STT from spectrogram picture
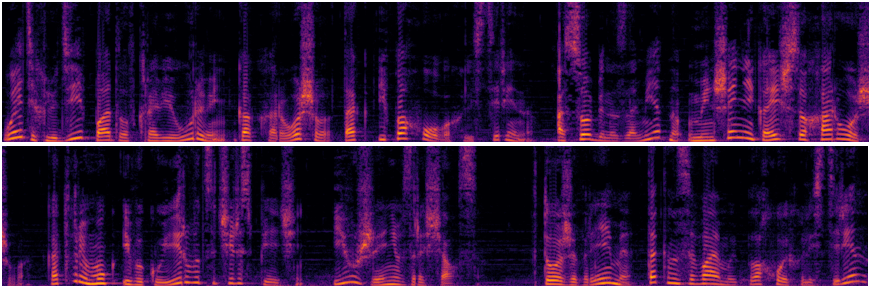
У этих людей падал в крови уровень как хорошего, так и плохого холестерина. Особенно заметно уменьшение количества хорошего, который мог эвакуироваться через печень и уже не возвращался. В то же время так называемый плохой холестерин,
